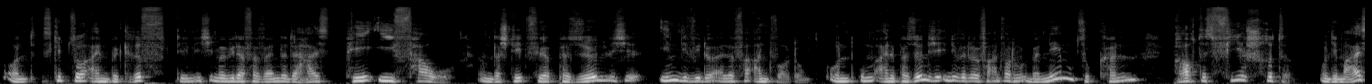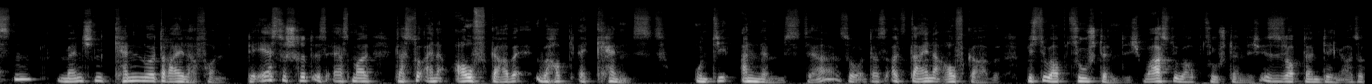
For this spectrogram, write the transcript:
Und es gibt so einen Begriff, den ich immer wieder verwende, der heißt PIV. Und das steht für persönliche individuelle Verantwortung. Und um eine persönliche individuelle Verantwortung übernehmen zu können, braucht es vier Schritte. Und die meisten Menschen kennen nur drei davon. Der erste Schritt ist erstmal, dass du eine Aufgabe überhaupt erkennst und die annimmst, ja, so, das als deine Aufgabe. Bist du überhaupt zuständig? Warst du überhaupt zuständig? Ist es überhaupt dein Ding? Also,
